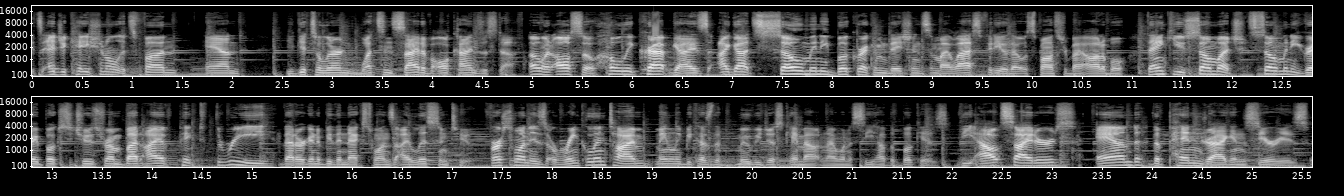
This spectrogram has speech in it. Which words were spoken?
It's educational, it's fun, and you get to learn what's inside of all kinds of stuff. Oh, and also, holy crap, guys, I got so many book recommendations in my last video that was sponsored by Audible. Thank you so much. So many great books to choose from, but I have picked three that are gonna be the next ones I listen to. First one is A Wrinkle in Time, mainly because the movie just came out and I wanna see how the book is. The Outsiders and the Pendragon series,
